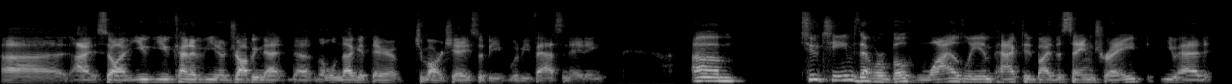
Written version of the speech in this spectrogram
Uh, I so I, you you kind of you know dropping that that little nugget there of Ja'Marr Chase would be would be fascinating. Um, two teams that were both wildly impacted by the same trade. You had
